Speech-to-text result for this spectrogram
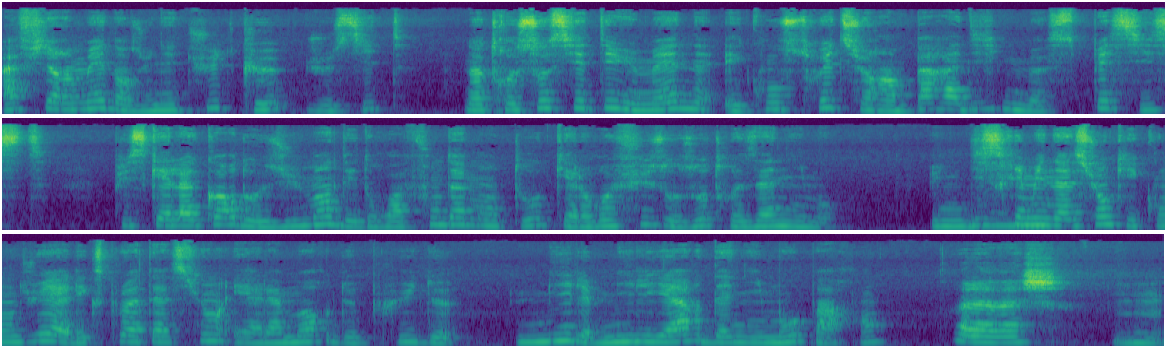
affirmait dans une étude que, je cite, notre société humaine est construite sur un paradigme spéciste puisqu'elle accorde aux humains des droits fondamentaux qu'elle refuse aux autres animaux. Une discrimination qui conduit à l'exploitation et à la mort de plus de 1000 milliards d'animaux par an. Oh la vache. Mm.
